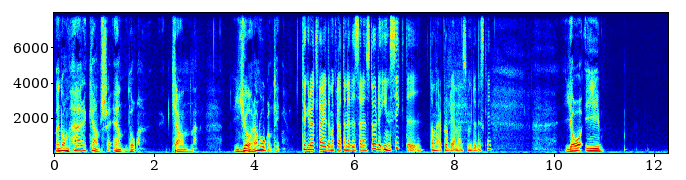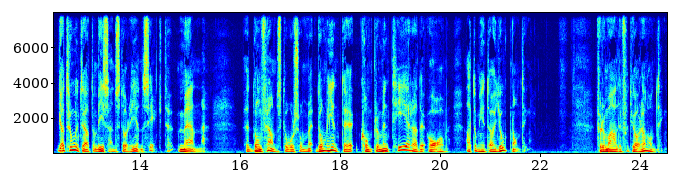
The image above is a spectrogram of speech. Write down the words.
men de här kanske ändå kan göra någonting. Tycker du att Sverigedemokraterna visar en större insikt i de här problemen som du beskriver? Ja, i, jag tror inte att de visar en större insikt, men de framstår som, de är inte komprometterade av att de inte har gjort någonting. För de har aldrig fått göra någonting.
